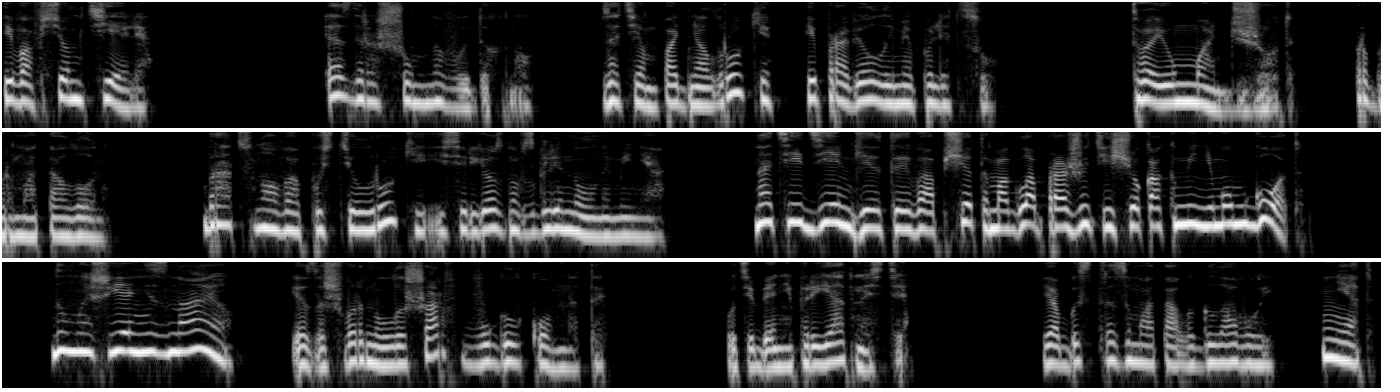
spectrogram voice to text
и во всем теле. Эзра шумно выдохнул, затем поднял руки и провел ими по лицу. «Твою мать, Джуд!» — пробормотал он. Брат снова опустил руки и серьезно взглянул на меня. «На те деньги ты вообще-то могла прожить еще как минимум год!» «Думаешь, я не знаю?» Я зашвырнула шарф в угол комнаты. «У тебя неприятности?» Я быстро замотала головой. «Нет.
